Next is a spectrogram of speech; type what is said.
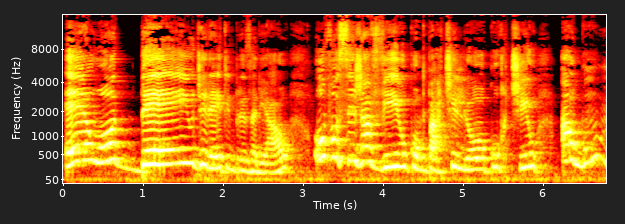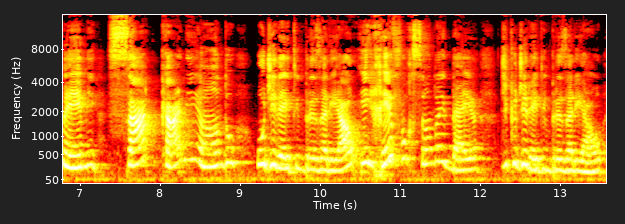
Eu odeio direito empresarial, ou você já viu, compartilhou, curtiu algum meme sacaneando o direito empresarial e reforçando a ideia de que o direito empresarial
